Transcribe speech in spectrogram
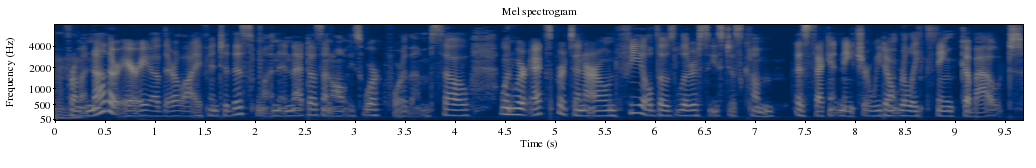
Mm-hmm. from another area of their life into this one, and that doesn't always work for them. So, when we're experts in our own field, those literacies just come as second nature. We don't really think about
